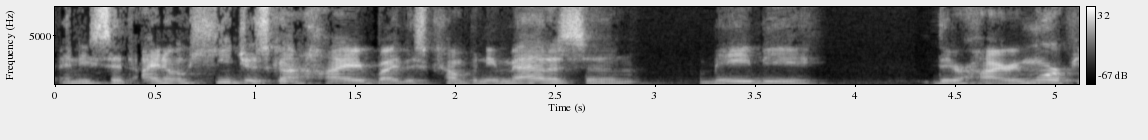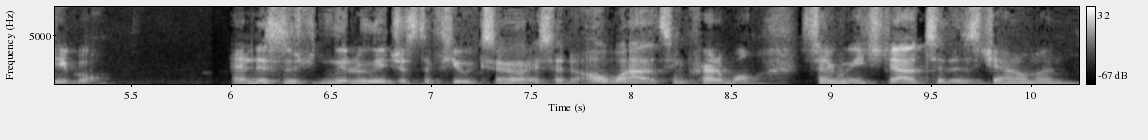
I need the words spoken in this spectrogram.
And he said, I know he just got hired by this company, Madison. Maybe they're hiring more people. And this was literally just a few weeks ago. I said, Oh, wow, that's incredible. So I reached out to this gentleman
